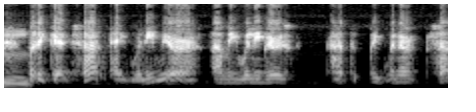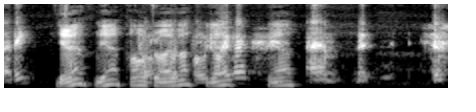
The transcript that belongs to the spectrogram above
Mm. But against that, take Willie Muir. I mean, Willie Muir's had the big winner Saturday. Yeah. Yeah. Pyledriver. pole yeah. driver. Yeah. Um, just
